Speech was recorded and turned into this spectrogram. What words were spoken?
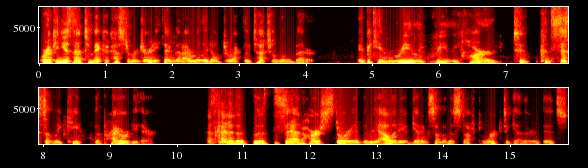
Or I can use that to make a customer journey thing that I really don't directly touch a little better. It became really, really hard to consistently keep the priority there. That's kind of the, the sad, harsh story of the reality of getting some of this stuff to work together. It's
